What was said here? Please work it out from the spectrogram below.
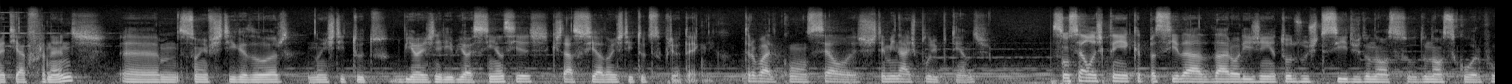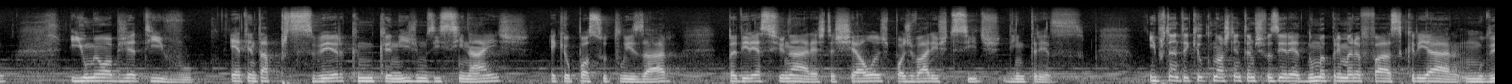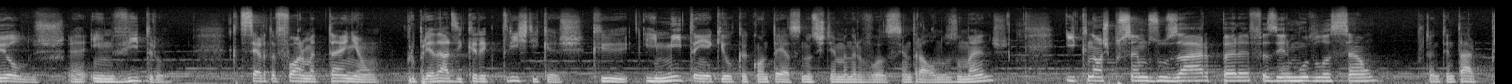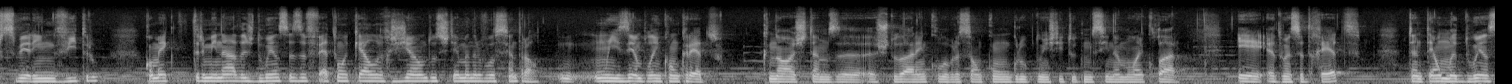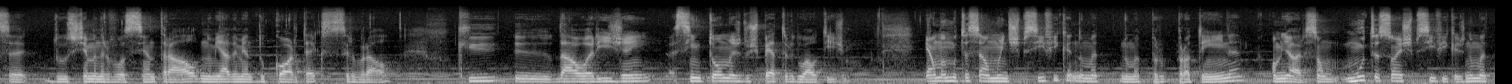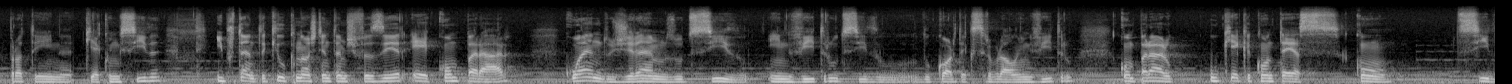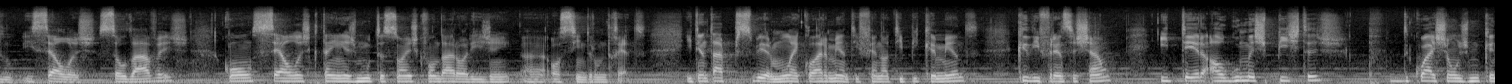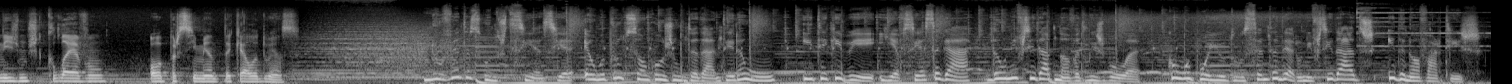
é Tiago Fernandes, sou investigador no Instituto de Bioengenharia e Biociências, que está associado ao Instituto Superior Técnico. Trabalho com células estaminais pluripotentes. São células que têm a capacidade de dar origem a todos os tecidos do nosso, do nosso corpo e o meu objetivo é tentar perceber que mecanismos e sinais é que eu posso utilizar para direcionar estas células para os vários tecidos de interesse. E, portanto, aquilo que nós tentamos fazer é, numa primeira fase, criar modelos uh, in vitro que, de certa forma, tenham propriedades e características que imitem aquilo que acontece no sistema nervoso central nos humanos e que nós possamos usar para fazer modelação, portanto, tentar perceber in vitro como é que determinadas doenças afetam aquela região do sistema nervoso central. Um exemplo em concreto que nós estamos a, a, estudar em colaboração com um grupo do Instituto de Medicina Molecular é a doença de Rett. Portanto, é uma doença do sistema nervoso central, nomeadamente do córtex cerebral, que eh, dá origem a sintomas do espectro do autismo. É uma mutação muito específica numa, numa proteína, ou melhor, são mutações específicas numa proteína que é conhecida, e portanto aquilo que nós tentamos fazer é comparar quando geramos o tecido in vitro, o tecido do córtex cerebral in vitro, comparar o, o que é que acontece com tecido e células saudáveis com células que têm as mutações que vão dar origem uh, ao síndrome de Rett e tentar perceber molecularmente e fenotipicamente que diferenças são e ter algumas pistas de quais são os mecanismos que levam ao aparecimento daquela doença. 90 Segundos de Ciência é uma produção conjunta da Antena 1, ITQB e FCSH da Universidade Nova de Lisboa, com o apoio do Santander Universidades e da Nova Artis.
